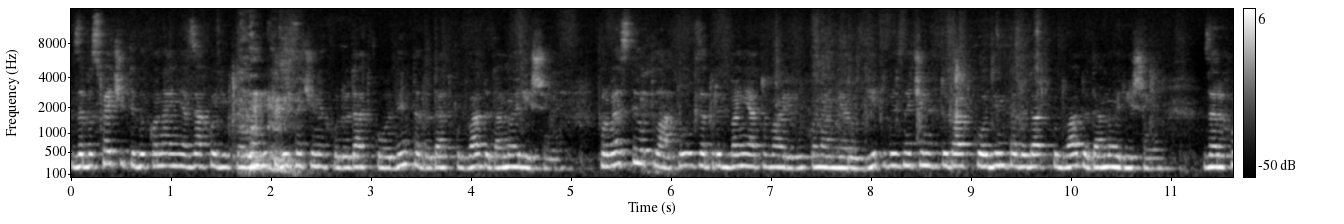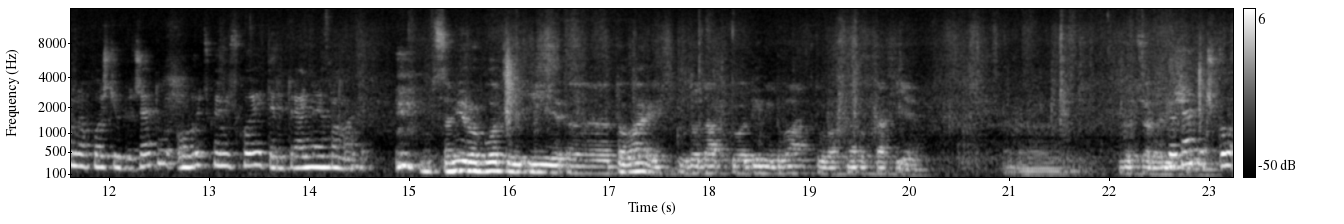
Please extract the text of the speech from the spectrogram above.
забезпечити виконання заходів та робіт, визначених у додатку 1 та додатку 2 до даного рішення, провести оплату за придбання товарів виконання робіт, визначених додатку 1 та додатку 2 до даного рішення, за рахунок коштів бюджету Овруцької міської територіальної громади. Самі роботи і е, товари в додатку 1 і 2 у вас на руках є. Е. Додаточку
